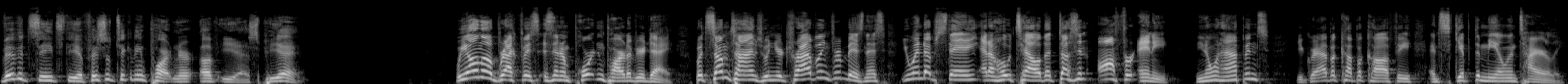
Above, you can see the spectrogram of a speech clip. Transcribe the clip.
Vivid Seats, the official ticketing partner of ESPN. We all know breakfast is an important part of your day, but sometimes when you're traveling for business, you end up staying at a hotel that doesn't offer any. You know what happens? You grab a cup of coffee and skip the meal entirely.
